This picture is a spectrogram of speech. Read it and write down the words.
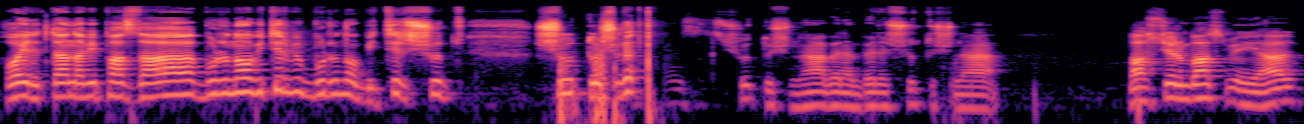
Hoyland'dan da bir pas daha. Bruno bitir bir Bruno bitir şut. Şut tuşunu. Şut tuşunu ha böyle böyle şut tuşunu ha. Basıyorum basmıyor ya.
